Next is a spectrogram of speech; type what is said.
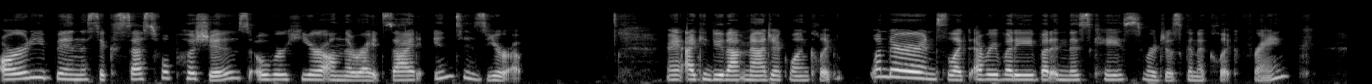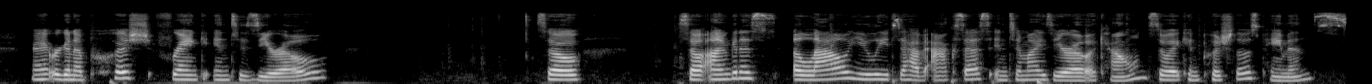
already been successful pushes over here on the right side into Xero. Right, I can do that magic one-click wonder and select everybody, but in this case, we're just going to click Frank. Right, we're going to push Frank into Xero. So so I'm going to allow Yuli to have access into my Xero account so it can push those payments.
